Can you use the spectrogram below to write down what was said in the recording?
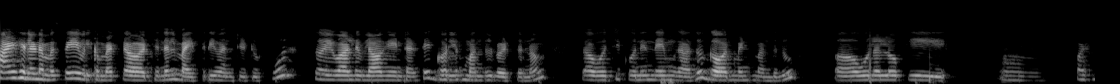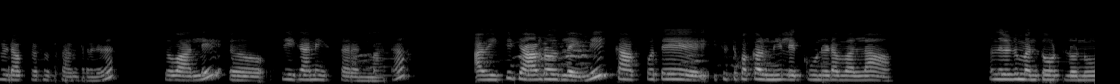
Hi hello namaste. Welcome back to our channel Maitri one three two four. So ఇవాళ వ్లాగ్ ఏంటంటే గొర్రెలకు మందులు పెడుతున్నాం. సో అవి వచ్చి కొనింది ఏం కాదు గవర్నమెంట్ మందులు. ఊళ్ళలోకి పశువుల డాక్టర్స్ వస్తూ ఉంటారు కదా. సో వాళ్ళే ఫ్రీగానే ఇస్తారనమాట అవి ఇచ్చి చాలా రోజులైంది. కాకపోతే చుట్టుపక్కల నీళ్ళు ఎక్కువ ఉండడం వల్ల అందులోనూ మన తోటలోను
